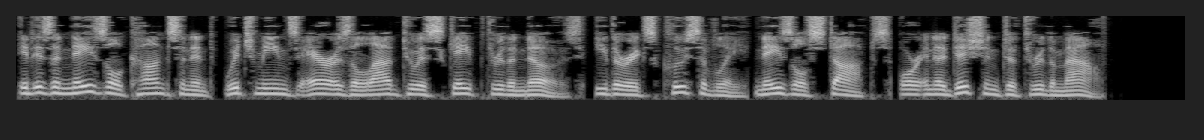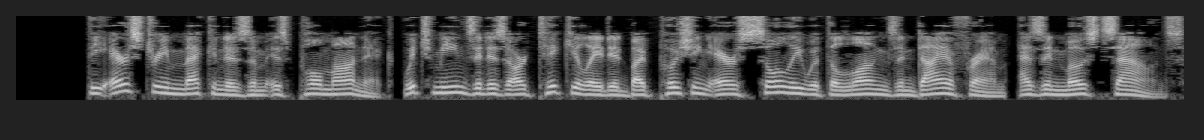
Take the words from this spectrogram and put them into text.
It is a nasal consonant, which means air is allowed to escape through the nose, either exclusively nasal stops or in addition to through the mouth. The airstream mechanism is pulmonic, which means it is articulated by pushing air solely with the lungs and diaphragm, as in most sounds.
